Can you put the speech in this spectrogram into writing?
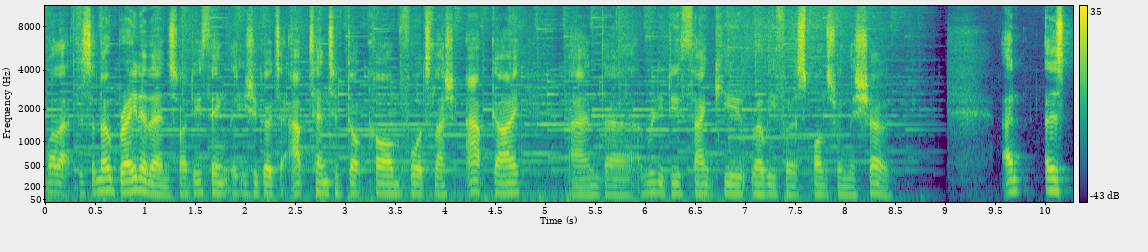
Well, it's a no brainer then. So I do think that you should go to apptentive.com forward slash app guy. And uh, I really do thank you, Robi, for sponsoring the show. And there's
